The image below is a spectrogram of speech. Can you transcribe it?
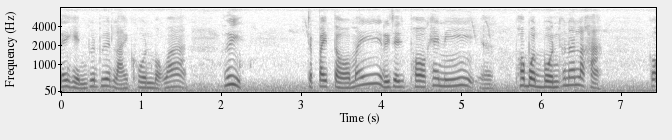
ได้เห็นเพื่อนๆหลายคนบอกว่าเฮ้ยจะไปต่อไหมหรือจะพอแค่นี้เออพอบนๆเท่านั้นแหละค่ะ ก็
